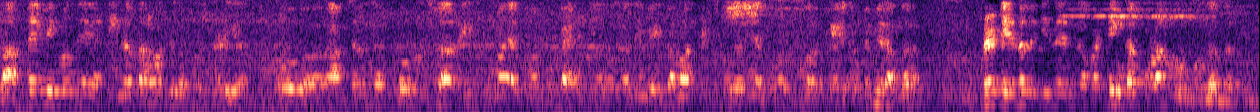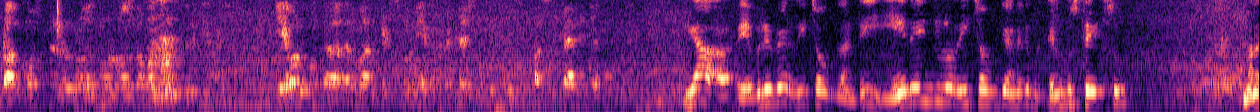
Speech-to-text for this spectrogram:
లాస్ట్ టైం మిమ్మల్ని టీజర్ తర్వాత నేను క్వశ్చన్ అడిగారు సో రామ్ చరణ్ గారు గ్లోబల్ స్టార్ ఈ సినిమా ఎంతవరకు ప్యాన్ ఇండియాలో కానీ మిగతా మార్కెట్స్లో కానీ ఎంతవరకు వర్క్ అయ్యిందంటే మీరు అందరూ ఇప్పుడే టీజర్ రిలీజ్ అయింది కాబట్టి ఇంకా చూడాలని ఉంటుంది అన్నారు ఇప్పుడు ఆల్మోస్ట్ రెండు రోజులు మూడు రోజుల రిలీజ్ ఏమనుకుంటారు అదర్ మీ expectations first yeah everywhere reach అవుతుంది అంటే ఏ రేంజ్లో రీచ్ అవుద్ది అనేది ఇప్పుడు తెలుగు స్టేట్స్ మన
